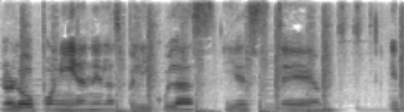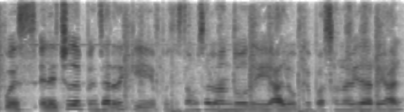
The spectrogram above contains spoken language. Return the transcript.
no lo ponían en las películas y este, y pues el hecho de pensar de que pues estamos hablando de algo que pasó en la vida real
